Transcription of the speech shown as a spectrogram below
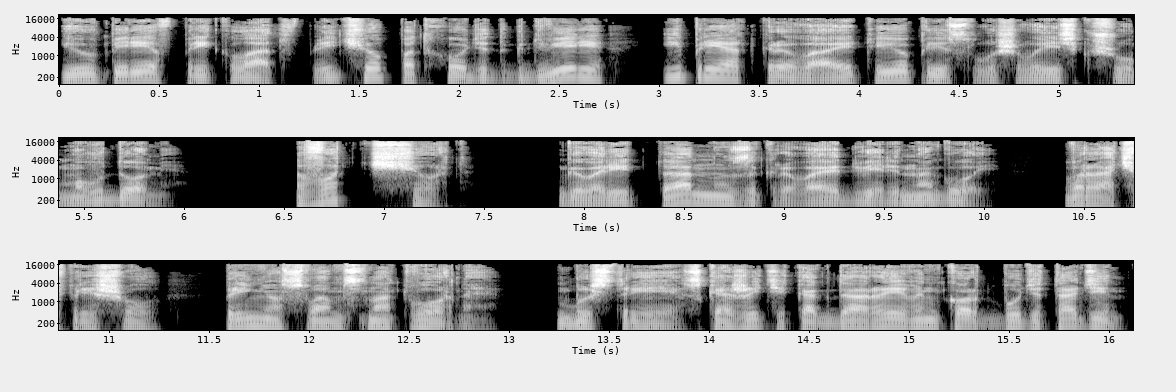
и, уперев приклад в плечо, подходит к двери и приоткрывает ее, прислушиваясь к шуму в доме. «Вот черт!» — говорит Анна, закрывая дверь ногой. «Врач пришел, принес вам снотворное. Быстрее, скажите, когда Рейвенкорт будет один.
